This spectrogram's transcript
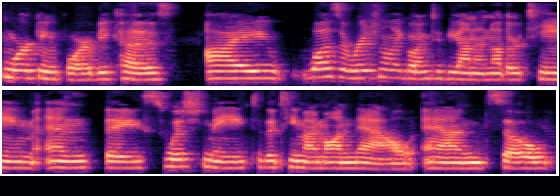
working for because I was originally going to be on another team and they switched me to the team I'm on now. And so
